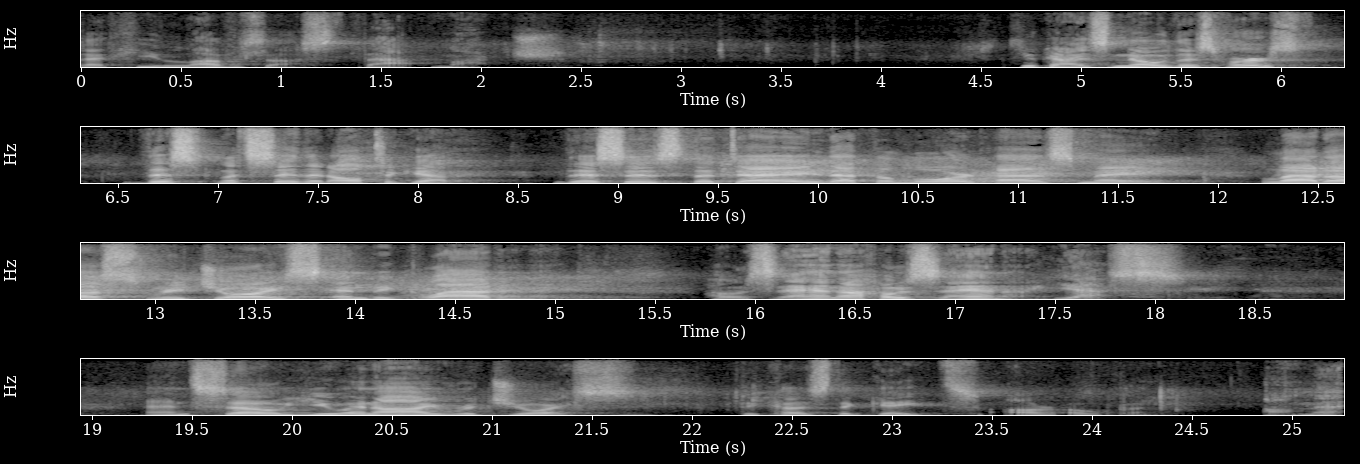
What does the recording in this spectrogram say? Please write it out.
that he loves us that much. You guys know this verse. This, let's say that all together. This is the day that the Lord has made. Let us rejoice and be glad in it. Hosanna, Hosanna, yes. And so you and I rejoice because the gates are open. Amen.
